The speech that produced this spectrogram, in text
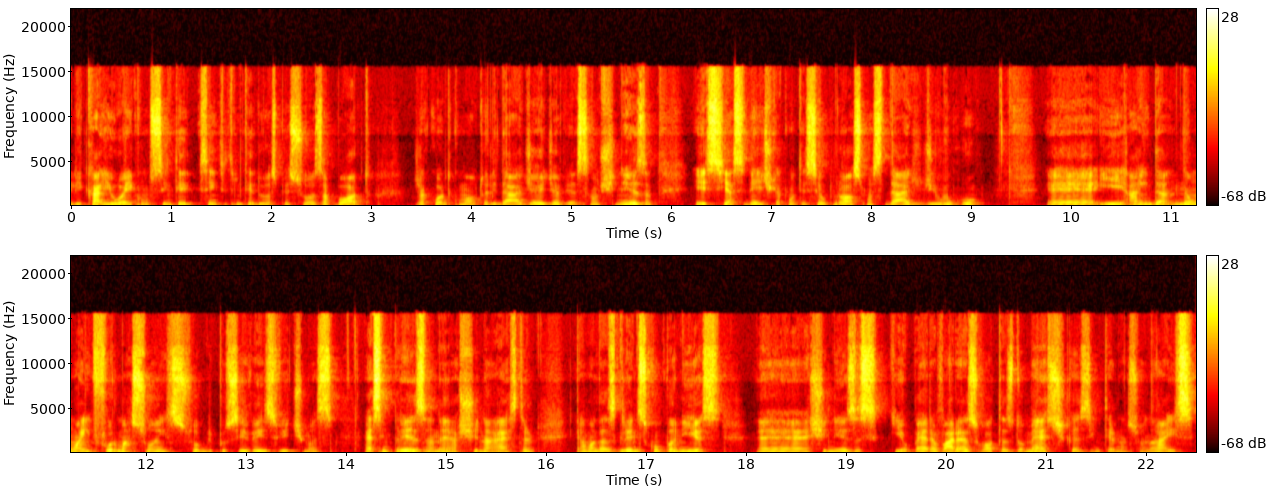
ele caiu aí com 132 pessoas a bordo, de acordo com uma autoridade aí de aviação chinesa. Esse acidente que aconteceu próximo à cidade de Wuhu é, e ainda não há informações sobre possíveis vítimas. Essa empresa, né, a China Eastern, é uma das grandes companhias é, chinesas que opera várias rotas domésticas e internacionais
